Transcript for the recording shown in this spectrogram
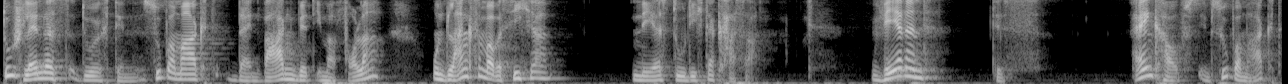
Du schlenderst durch den Supermarkt, dein Wagen wird immer voller und langsam aber sicher näherst du dich der Kassa. Während des Einkaufs im Supermarkt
